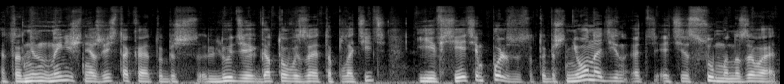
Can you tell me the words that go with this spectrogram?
Это не- нынешняя жизнь такая, то бишь люди готовы за это платить, и все этим пользуются. То бишь не он один эти, суммы называет.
